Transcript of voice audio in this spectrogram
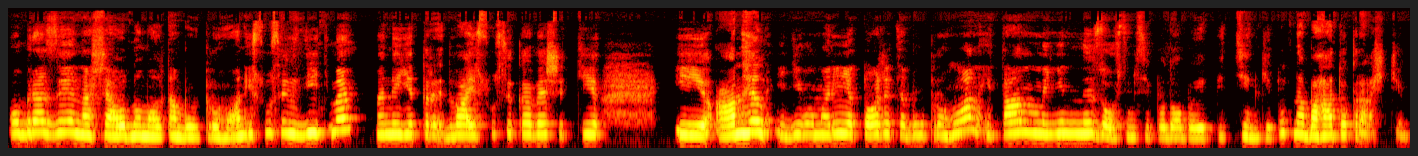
образи. На ще одному там був прогон Ісусик з дітьми. У мене є три, два Ісусика вишиті. І ангел, і Діва Марія теж це був прогон, і там мені не зовсім всі подобають відтінки. Тут набагато кращі.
